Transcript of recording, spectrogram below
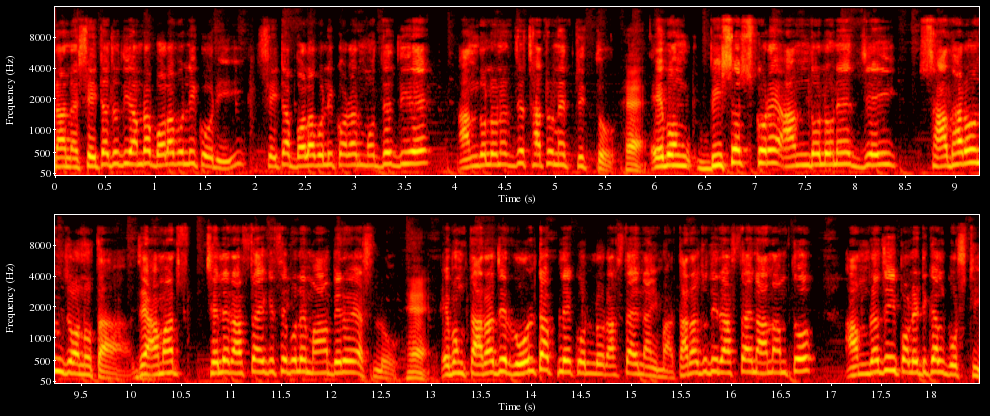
না না সেটা যদি আমরা বলা বলি করি সেটা বলা বলি করার মধ্যে দিয়ে আন্দোলনের যে ছাত্র নেতৃত্ব হ্যাঁ। এবং বিশেষ করে আন্দোলনের যেই সাধারণ জনতা যে আমার ছেলে রাস্তায় গেছে বলে মা বেরোয় আসলো হ্যাঁ। এবং তারা যে রোলটা প্লে করল রাস্তায় নাই মা তারা যদি রাস্তায় না নামতো আমরা যেই পলিটিক্যাল গোষ্ঠী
